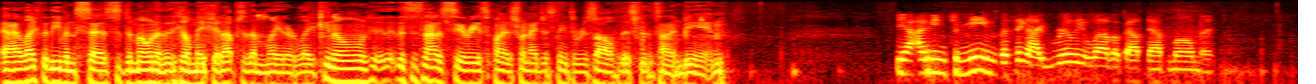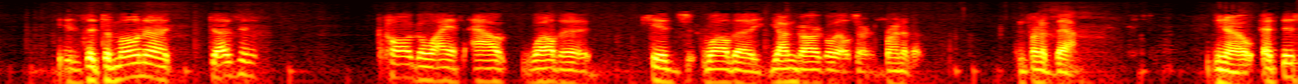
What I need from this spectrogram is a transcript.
and I like that he even says to Demona that he'll make it up to them later. Like, you know, this is not a serious punishment. I just need to resolve this for the time being. Yeah, I mean, to me, the thing I really love about that moment is that Demona doesn't call Goliath out while the kids, while the young gargoyles are in front of him, in front of them. You know, at this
